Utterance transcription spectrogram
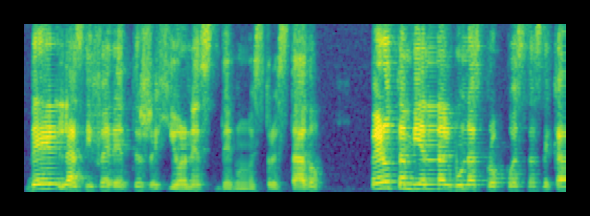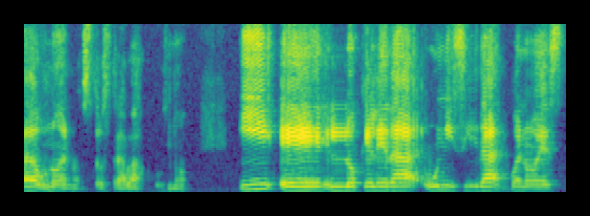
de las diferentes regiones de nuestro estado, pero también algunas propuestas de cada uno de nuestros trabajos, ¿no? Y eh, lo que le da unicidad, bueno, es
